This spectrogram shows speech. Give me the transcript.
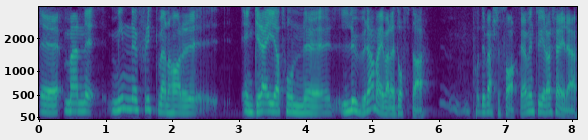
är. Eh, men min flickvän har en grej att hon eh, lurar mig väldigt ofta. På diverse saker. Jag vet inte hur era tjejer är.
